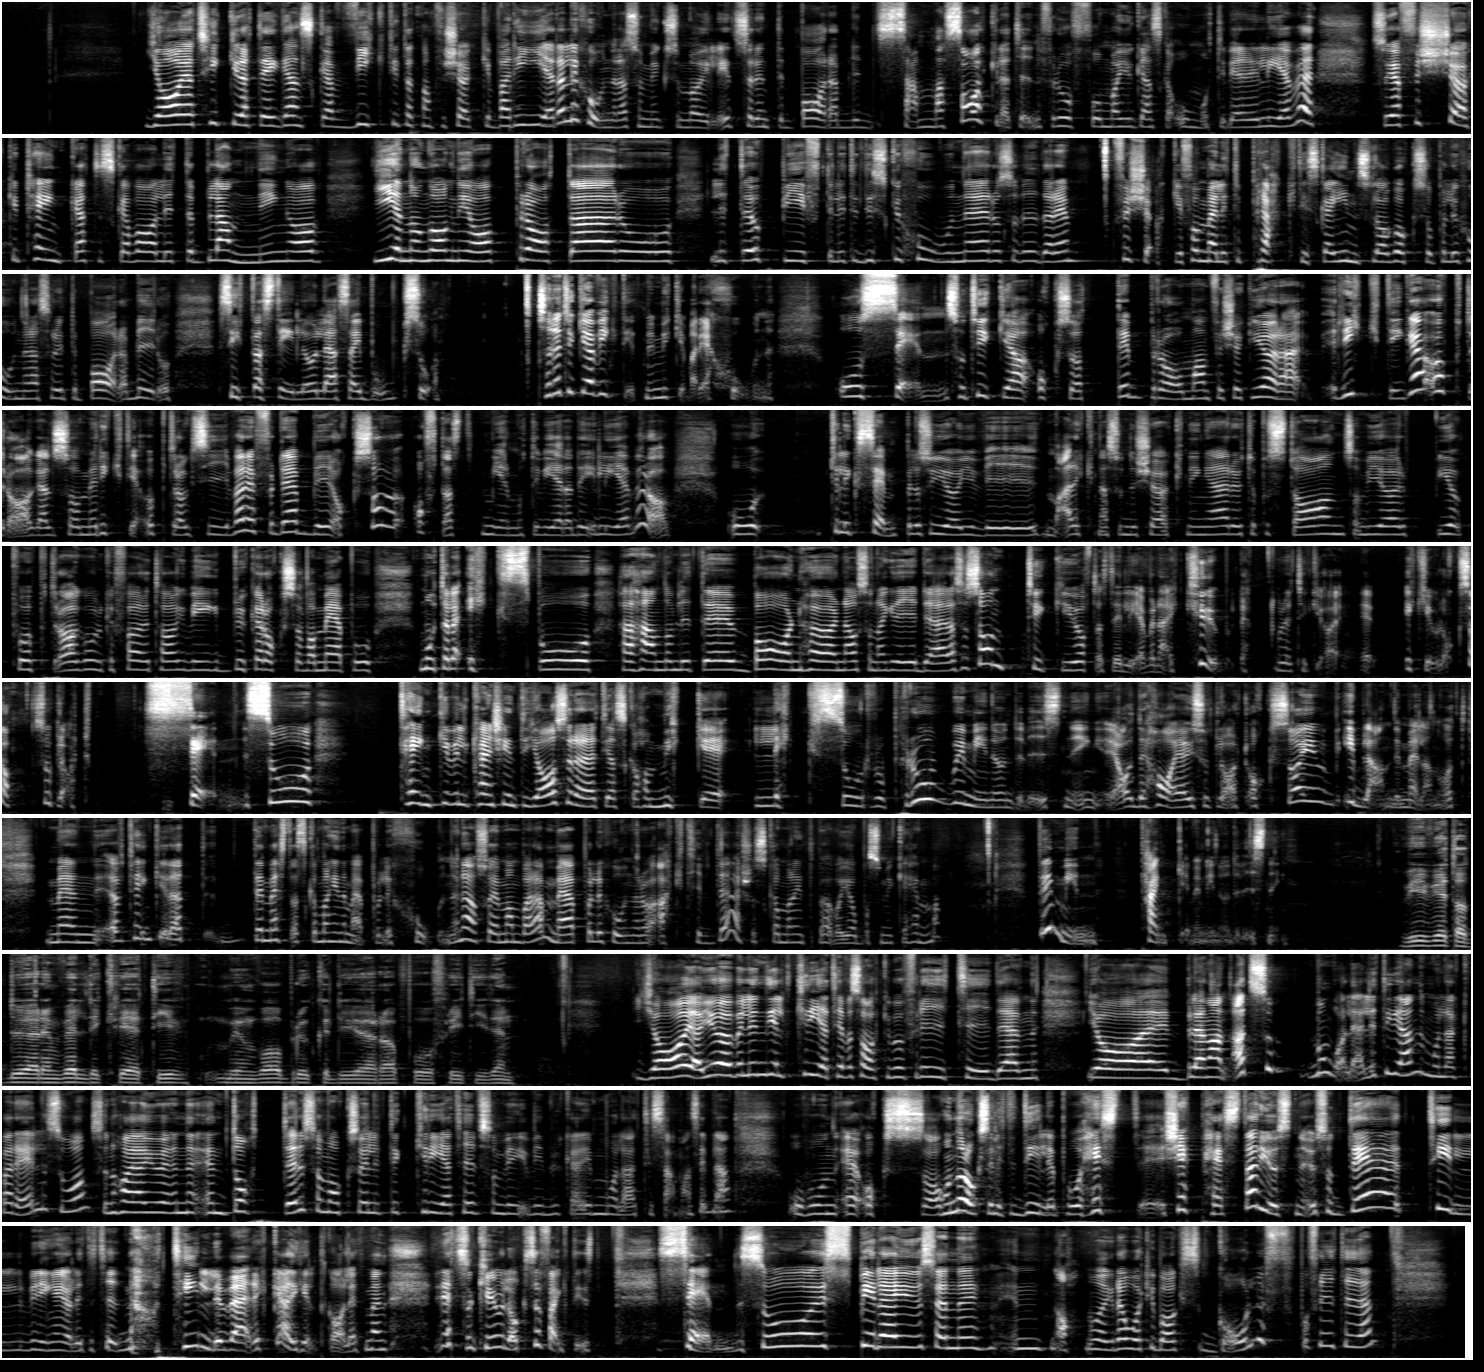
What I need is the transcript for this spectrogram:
Ja, jag tycker att det är ganska viktigt att man försöker variera lektionerna så mycket som möjligt så det inte bara blir samma sak hela tiden för då får man ju ganska omotiverade elever. Så jag försöker tänka att det ska vara lite blandning av genomgång när jag pratar och lite uppgifter, lite diskussioner och så vidare. Försöker få med lite praktiska inslag också på lektionerna så det inte bara blir att sitta still och läsa i bok så. Så det tycker jag är viktigt med mycket variation. Och sen så tycker jag också att det är bra om man försöker göra riktiga uppdrag, alltså med riktiga uppdragsgivare, för det blir också oftast mer motiverade elever av. Och till exempel så gör ju vi marknadsundersökningar ute på stan som vi gör på uppdrag av olika företag. Vi brukar också vara med på Motala Expo ha hand om lite barnhörna och sådana grejer där. Alltså sånt tycker ju oftast eleverna är kul. Och det tycker jag är, är kul också, såklart. Sen så tänker väl kanske inte jag sådär att jag ska ha mycket läxor och prov i min undervisning. Ja, det har jag ju såklart också ibland emellanåt. Men jag tänker att det mesta ska man hinna med på lektionerna. Så är man bara med på lektionerna och aktiv där så ska man inte behöva jobba så mycket hemma. Det är min tanke med min undervisning. Vi vet att du är en väldigt kreativ, men vad brukar du göra på fritiden? Ja, jag gör väl en del kreativa saker på fritiden. Jag, bland annat så målar jag lite grann, målar akvarell så. Sen har jag ju en, en dotter som också är lite kreativ som vi, vi brukar måla tillsammans ibland. Och hon, är också, hon har också lite dille på häst, käpphästar just nu så det tillbringar jag lite tid med att tillverka, helt galet men rätt så kul också faktiskt. Sen så spelar jag ju sen eh, en, ja, några år tillbaks golf på fritiden.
